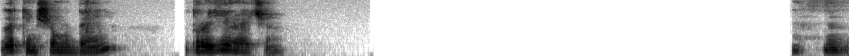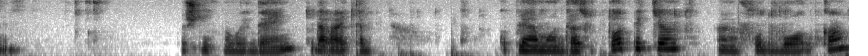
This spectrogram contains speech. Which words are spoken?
Закінчуємо день. Дорогі речі. Почніть новий день. Давайте купляємо одразу топіки, Е, футболка.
